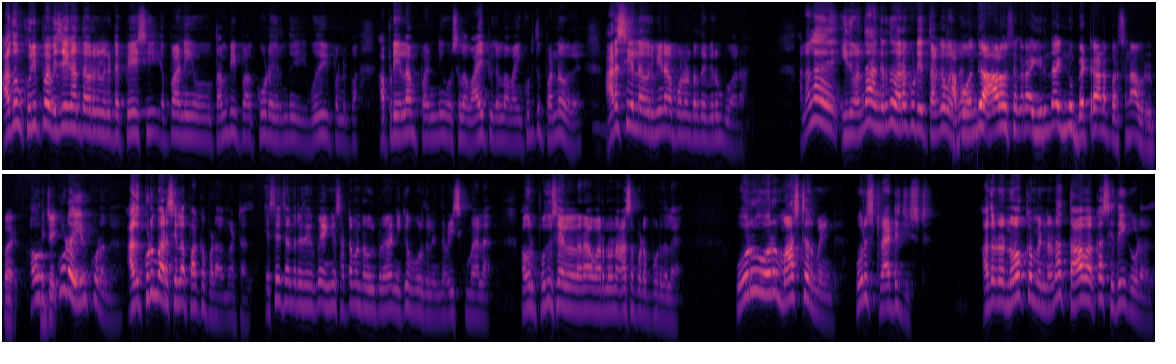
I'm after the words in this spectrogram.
அதுவும் குறிப்பாக விஜயகாந்த் அவர்கள்கிட்ட பேசி எப்பா நீ உன் தம்பிப்பா கூட இருந்து உதவி பண்ணுப்பா. அப்படியெல்லாம் பண்ணி ஒரு சில வாய்ப்புகள்லாம் வாங்கி கொடுத்து பண்ணவர். அரசியலில் அவர் வீணா போகணுன்றதை விரும்புவாரா? அதனால் இது வந்து அங்கேருந்து வரக்கூடிய தகவல். அப்போ வந்து ஆலோசகரா இருந்தா இன்னும் பெட்டரான பர்சனா அவர் இருப்பார் அவர். கூட இருக்கணுங்க. அது குடும்ப அரசியலாக பார்க்கப்பட மாட்டாது. எஸ். ஏ. சந்திரசேகர் போய் எங்கேயும் சட்டமன்ற உறுப்பினராக நிற்க போகிறதில்ல இந்த வயசுக்கு மேலே. அவர் பொதுச் செயலாளராக வரணும்னு ஆசைப்பட போகிறதில்ல ஒரு ஒரு மாஸ்டர் மைண்டு ஒரு ஸ்ட்ராட்டஜிஸ்ட் அதோட நோக்கம் என்னன்னா தாவாக்கா சிதைக்கக்கூடாது.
